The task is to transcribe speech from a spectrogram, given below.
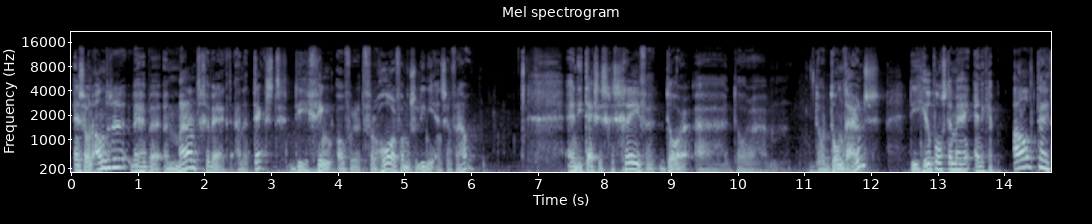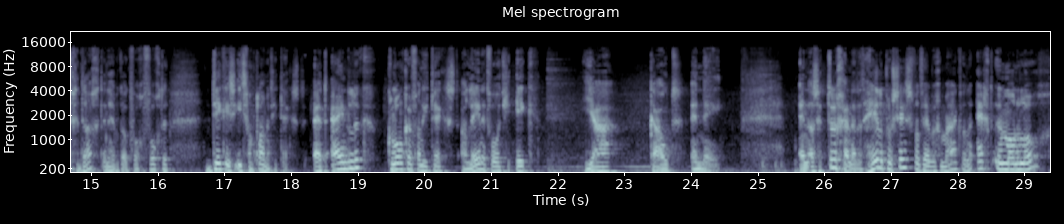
En zo'n andere, we hebben een maand gewerkt aan een tekst... die ging over het verhoor van Mussolini en zijn vrouw. En die tekst is geschreven door, uh, door, uh, door Don Duins. Die hielp ons daarmee. En ik heb altijd gedacht, en daar heb ik ook voor gevochten... Dik is iets van plan met die tekst. Uiteindelijk klonk er van die tekst alleen het woordje ik... ja, koud en nee. En als ik terugga naar dat hele proces wat we hebben gemaakt... was echt een monoloog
